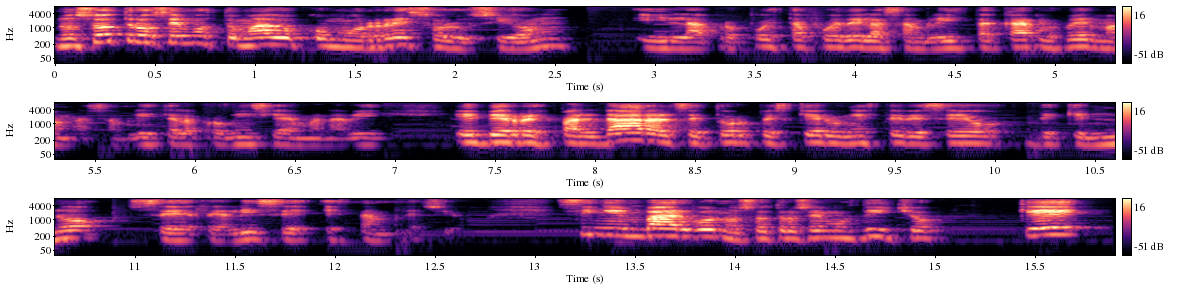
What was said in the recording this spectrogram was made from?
Nosotros hemos tomado como resolución, y la propuesta fue del asambleísta Carlos Berman, asambleísta de la provincia de Manabí, es de respaldar al sector pesquero en este deseo de que no se realice esta ampliación. Sin embargo, nosotros hemos dicho que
